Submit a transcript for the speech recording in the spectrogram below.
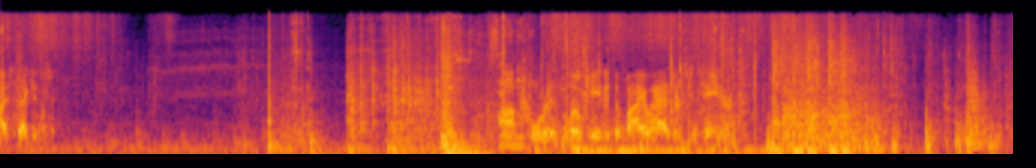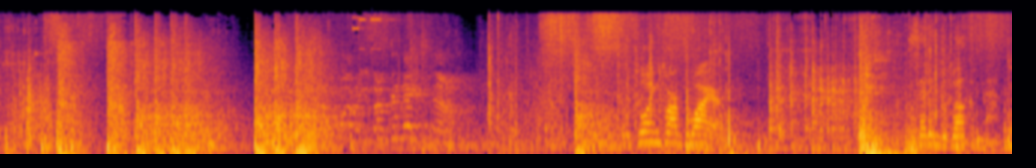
five seconds. Op 4 has located the biohazard container. Deploying barbed wire. Setting the welcome mat.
